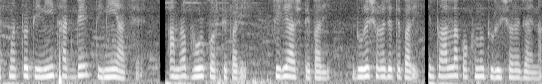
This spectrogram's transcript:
একমাত্র তিনিই থাকবে, তিনিই আছে। আমরা ভুল করতে পারি, ফিরে আসতে পারি, দূরে সরে যেতে পারি। কিন্তু আল্লাহ কখনো দূরে সরে যায় না।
